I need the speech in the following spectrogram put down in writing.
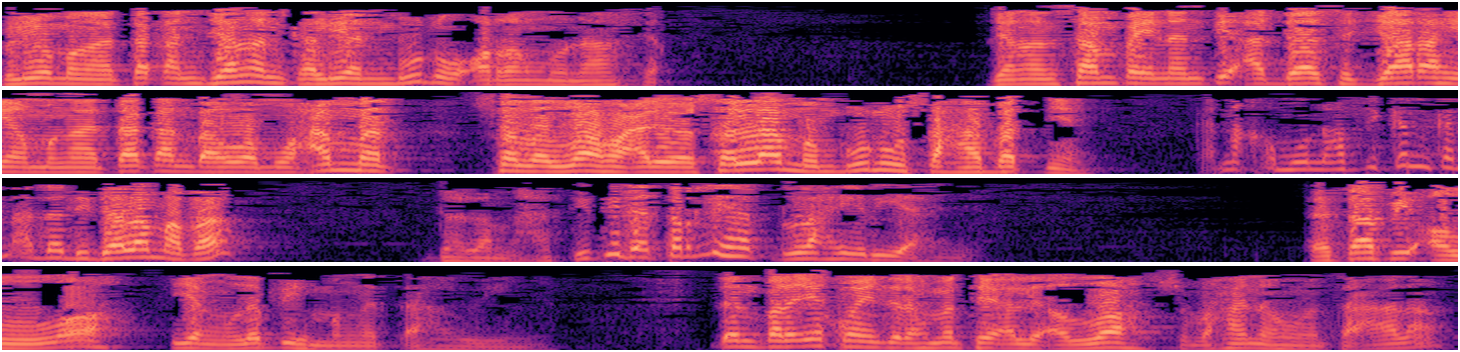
Beliau mengatakan jangan kalian bunuh orang munafik. Jangan sampai nanti ada sejarah yang mengatakan bahwa Muhammad Shallallahu Alaihi Wasallam membunuh sahabatnya. Karena kemunafikan kan ada di dalam apa? Dalam hati tidak terlihat lahiriahnya. Tetapi Allah yang lebih mengetahuinya. Dan para ikhwan yang dirahmati oleh Allah Subhanahu wa taala,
